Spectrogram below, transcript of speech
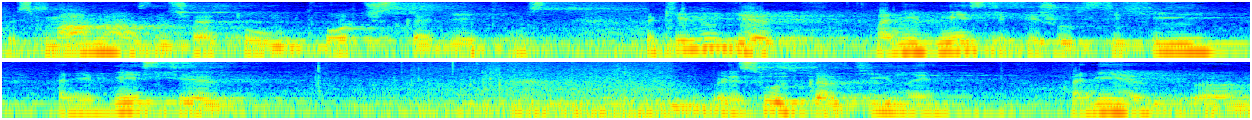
То есть мана означает ум, творческая деятельность. Такие люди, они вместе пишут стихи, они вместе рисуют картины, они э,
